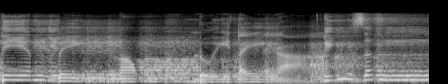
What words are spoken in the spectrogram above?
tiên bình ngọc, đôi tay ngả kính dâng.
